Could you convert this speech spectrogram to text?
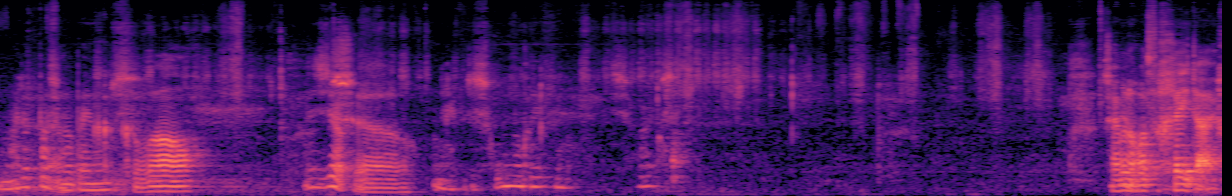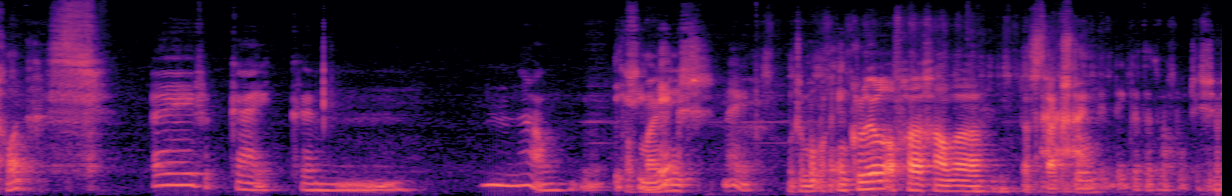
Maar dat past wel bij ons. Kwal. Zo. Zo. Even de schoen nog even zwart. Zijn we nog wat vergeten eigenlijk? Even kijken. Nou, ik Volgens zie mij niks. Nee. Moeten we hem ook nog inkleuren of gaan gaan we dat straks Ah, doen? Ik denk dat het wel goed is zo,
